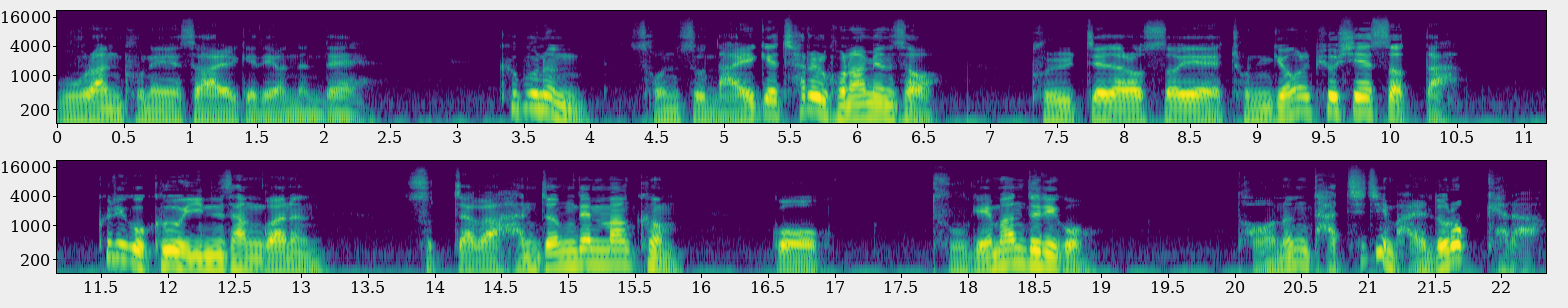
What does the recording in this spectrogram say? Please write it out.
우란 분해에서 알게 되었는데 그분은 손수 나에게 차를 권하면서 불제자로서의 존경을 표시했었다. 그리고 그 인상과는 숫자가 한정된 만큼 꼭 두 개만 드리고 더는 다치지 말도록 해라.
